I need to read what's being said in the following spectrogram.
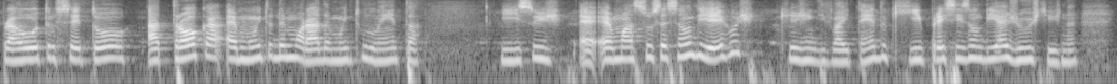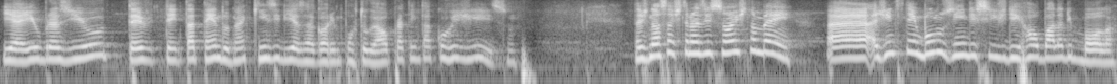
para outro setor, a troca é muito demorada, muito lenta. E isso é, é uma sucessão de erros que a gente vai tendo que precisam de ajustes, né? E aí o Brasil teve, tá tendo, né, 15 dias agora em Portugal para tentar corrigir isso. Nas nossas transições também, é, a gente tem bons índices de roubada de bola,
